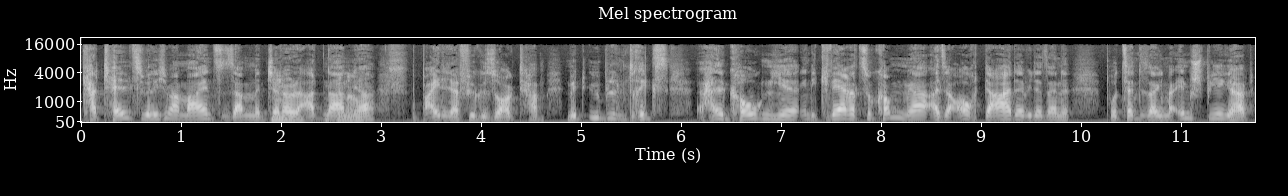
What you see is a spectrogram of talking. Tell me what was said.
Kartells, will ich mal meinen, zusammen mit General mhm, Adnan, genau. ja, wo beide dafür gesorgt haben, mit üblen Tricks Hulk Hogan hier in die Quere zu kommen, ja, also auch da hat er wieder seine Prozente, sage ich mal, im Spiel gehabt.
